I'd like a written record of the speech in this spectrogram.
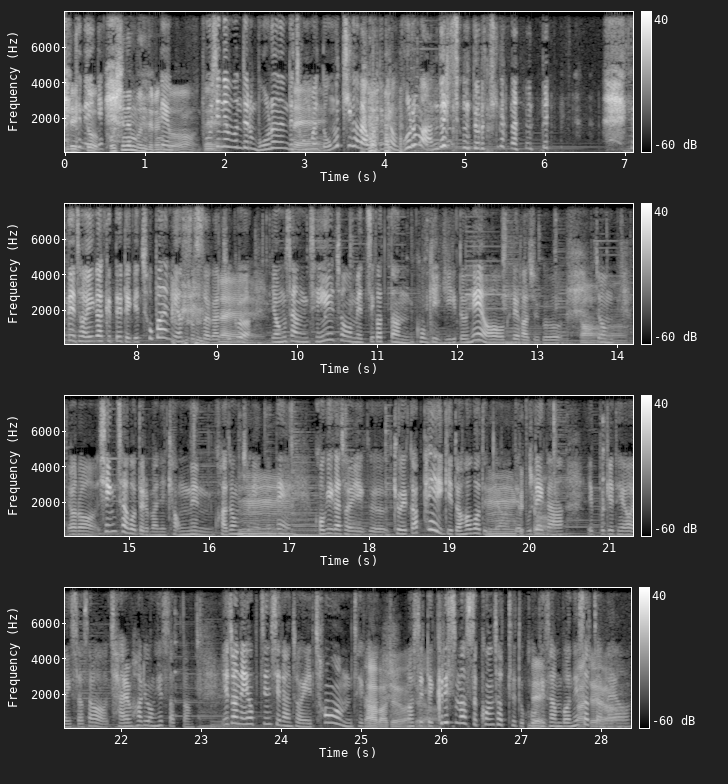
근데, 근데 또 보시는 분들은 네, 또 네. 보시는 분들은 모르는데 네. 정말 너무 티가 나거든요. 모르면 안 될 정도로 티가 나는데. 근데 저희가 그때 되게 초반이었었어가지고 네. 영상 제일 처음에 찍었던 곡이기도 해요. 그래가지고 아, 좀 여러 시행착오들을 많이 겪는 과정 중에 음. 있는데 거기가 저희 그 교회 카페이기도 하거든요. 음, 근데 그쵸. 무대가 예쁘게 되어 있어서 잘 활용했었던. 음. 예전에 혁진 씨랑 저희 처음 제가 아 맞아요, 왔을 맞아요. 때 크리스마스 콘서트도 네, 거기서 한번 했었잖아요. 맞아요.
